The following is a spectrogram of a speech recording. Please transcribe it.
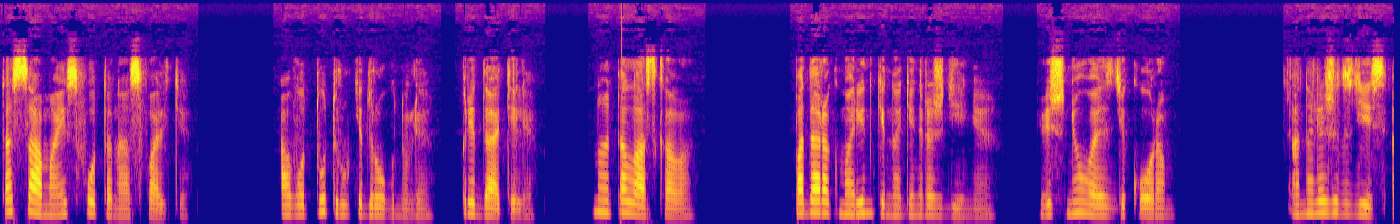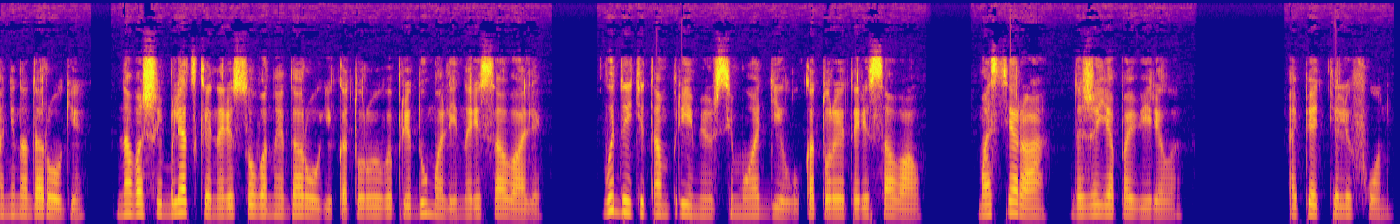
Та самая из фото на асфальте. А вот тут руки дрогнули. Предатели. Но это ласково. Подарок Маринке на день рождения. Вишневая с декором. Она лежит здесь, а не на дороге. На вашей блядской нарисованной дороге, которую вы придумали и нарисовали. Выдайте там премию всему отделу, который это рисовал. Мастера, даже я поверила. Опять телефон,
